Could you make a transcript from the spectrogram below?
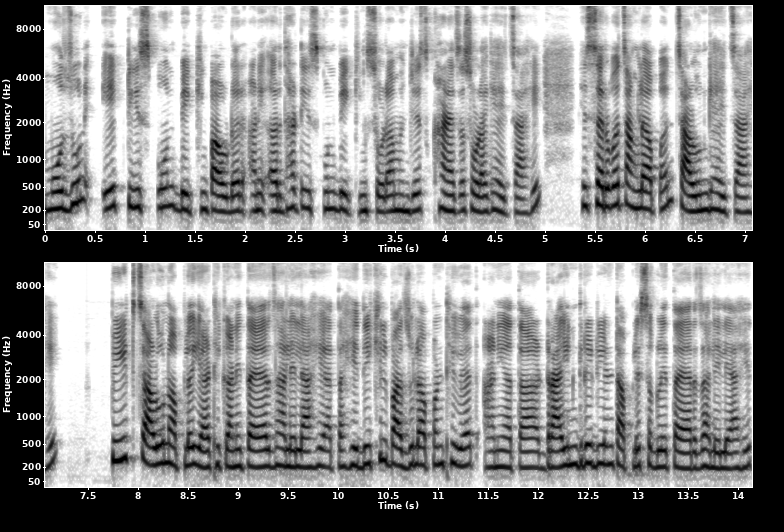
मोजून एक टीस्पून बेकिंग पावडर आणि अर्धा टीस्पून बेकिंग सोडा म्हणजेच खाण्याचा सोडा घ्यायचा आहे. हे सर्व चांगलं आपण चाळून घ्यायचं आहे. पीठ चाळून आपलं या ठिकाणी तयार झालेलं आहे. आता हे देखील बाजूला आपण ठेवूयात आणि आता ड्राय इन्ग्रेडियंट आपले सगळे तयार झालेले आहेत.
